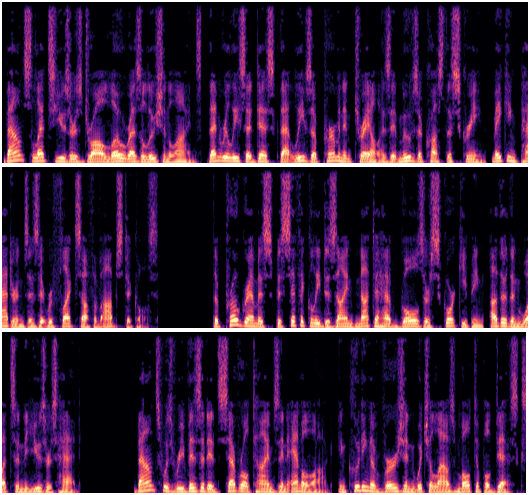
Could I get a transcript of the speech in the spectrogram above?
Bounce lets users draw low-resolution lines, then release a disc that leaves a permanent trail as it moves across the screen, making patterns as it reflects off of obstacles. The program is specifically designed not to have goals or scorekeeping, other than what's in the user's head. Bounce was revisited several times in analog, including a version which allows multiple discs.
